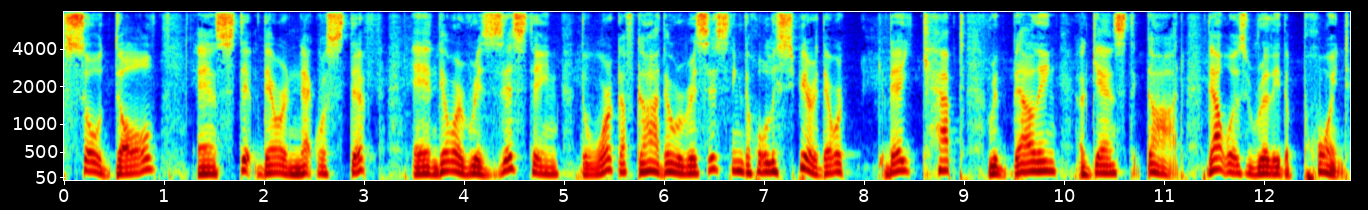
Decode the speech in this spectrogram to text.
so dull and stiff. Their neck was stiff, and they were resisting the work of God. They were resisting the Holy Spirit. They were they kept rebelling against God. That was really the point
